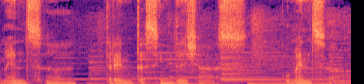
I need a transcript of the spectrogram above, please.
Comença 35 de jazz. Comença.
